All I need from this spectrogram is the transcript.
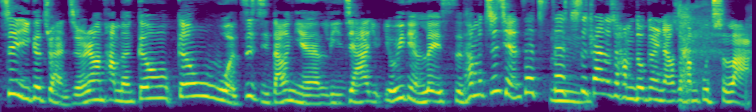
这一个转折让他们跟跟我自己当年离家有有一点类似。他们之前在在四川的时候，他们都跟人家说他们不吃辣，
